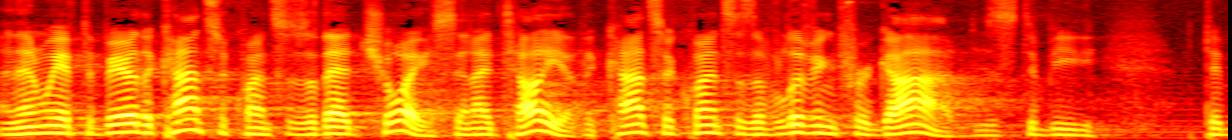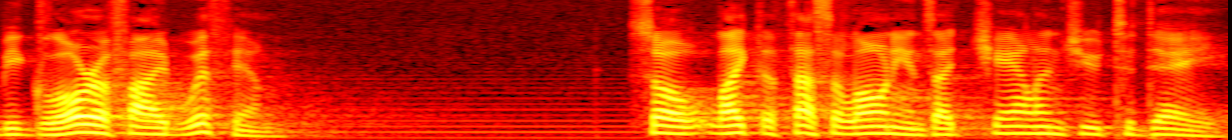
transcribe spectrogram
And then we have to bear the consequences of that choice. And I tell you, the consequences of living for God is to be, to be glorified with Him. So, like the Thessalonians, I challenge you today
